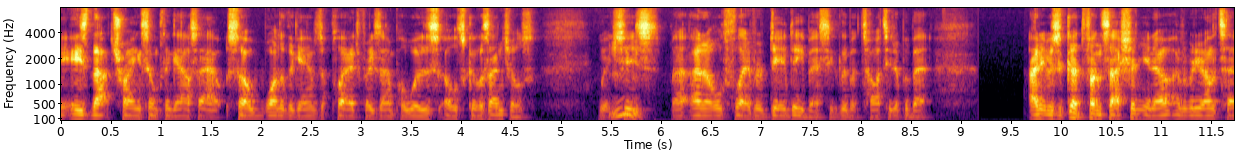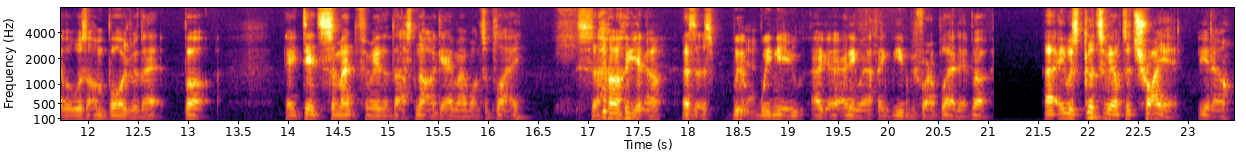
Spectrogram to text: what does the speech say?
It is that trying something else out. So one of the games I played, for example, was Old School Essentials, which is uh, an old flavour of D and D, basically, but tarted up a bit. And it was a good, fun session. You know, everybody around the table was on board with it, but it did cement for me that that's not a game I want to play. So you know, as, as we, Yeah. we knew uh, anyway, I think even before I played it, but uh, it was good to be able to try it. You know,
